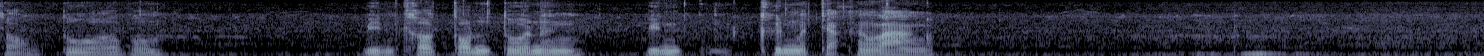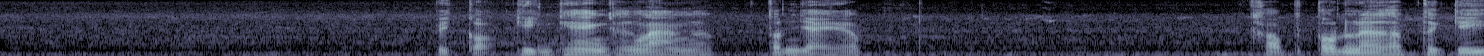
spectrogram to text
สองตัวครับผม บินเข้าต้นตัวหนึ่งบินขึ้นมาจากข้างล่างครับ ไปเกาะกิ่งแห้งข้างล่างครับ ต้นใหญ่ครับ เข้าต้นแล้วครับตะกี้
